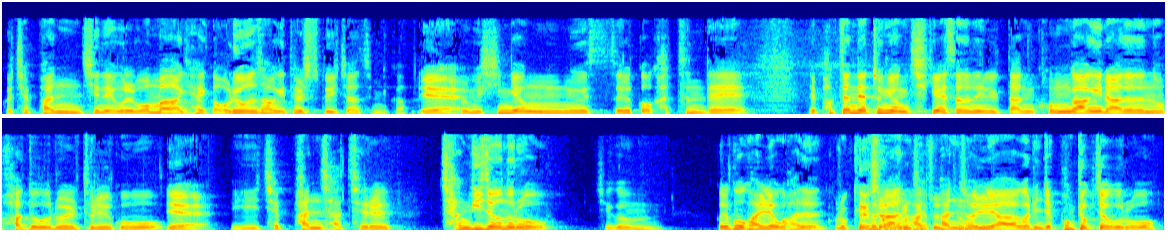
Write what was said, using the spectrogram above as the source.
그 재판 진행을 원만하게 하기가 어려운 상황이 될 수도 있지 않습니까? 예. 그러면 신경을 쓸 것 같은데 박 전 대통령 측에서는 일단 건강이라는 화두를 들고 예. 이 재판 자체를 장기전으로 지금 끌고 가려고 하는 그렇게 그러한 재판 좀. 전략을 이제 본격적으로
